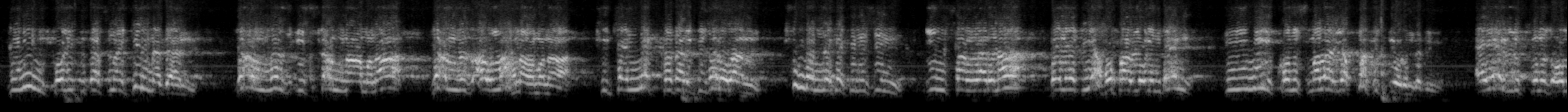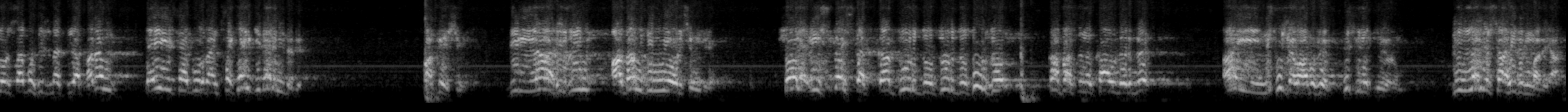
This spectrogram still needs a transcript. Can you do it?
dinin politikasına girmeden, yalnız İslam namına, yalnız Allah namına, şu cennet kadar güzel olan şu memleketinizin insanlarına belediye hoparlöründen dini konuşmalar yapmak istiyorum dedim. Eğer lütfunuz olursa bu hizmeti yaparım, değilse buradan çeker giderim dedi. Bakın şimdi, billahi adam dinliyor şimdi. Şöyle üç beş dakika durdu, durdu, durdu, kafasını kaldırdı. Aynı şu cevabı verdi, hiç unutmuyorum. Binlerce şahidim var ya.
